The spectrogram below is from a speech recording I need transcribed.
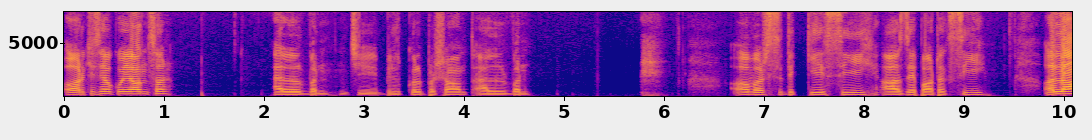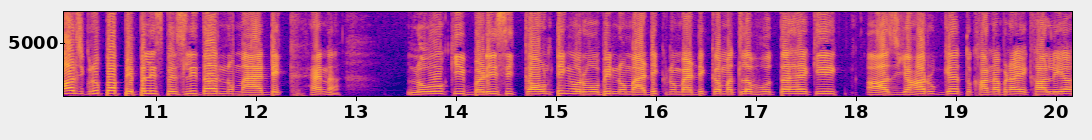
और किसी का कोई आंसर? एलवन। जी, बिल्कुल प्रशांत, एलवन। Abrar Siddiqui C, Ajay Pathak C. A large group of people specially the nomadic है ना? लोगों की बड़ी सी काउंटिंग और वो भी नोमैडिक नोमैडिक का मतलब होता है कि आज यहाँ रुक गए तो खाना बना के खा लिया।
